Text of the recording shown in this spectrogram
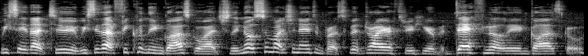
We say that too. We say that frequently in Glasgow, actually. Not so much in Edinburgh. It's a bit drier through here, but definitely in Glasgow.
